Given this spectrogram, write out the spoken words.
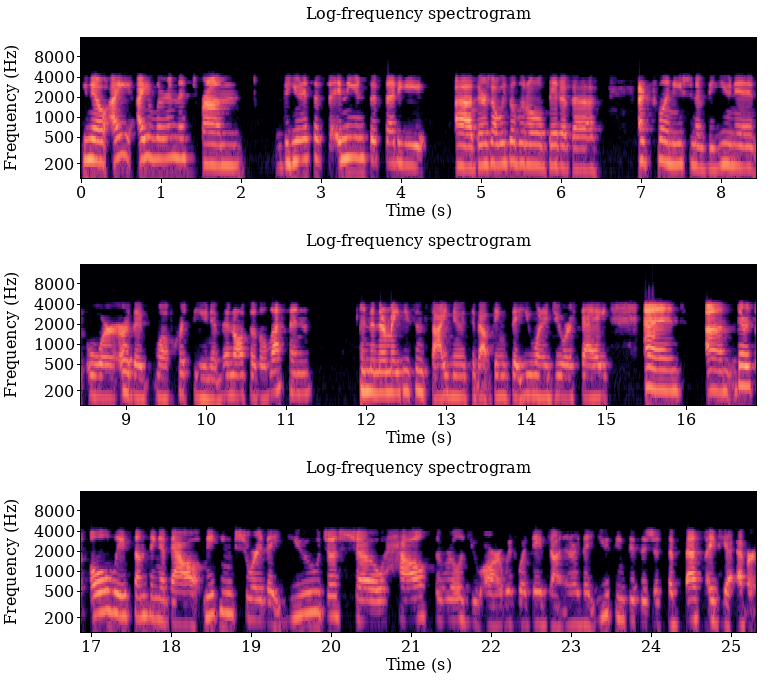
You know, I, I learned this from the units of in the units of study. Uh, there's always a little bit of a explanation of the unit or or the well of course the unit and also the lesson and then there might be some side notes about things that you want to do or say. And um, there's always something about making sure that you just show how thrilled you are with what they've done or that you think this is just the best idea ever.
